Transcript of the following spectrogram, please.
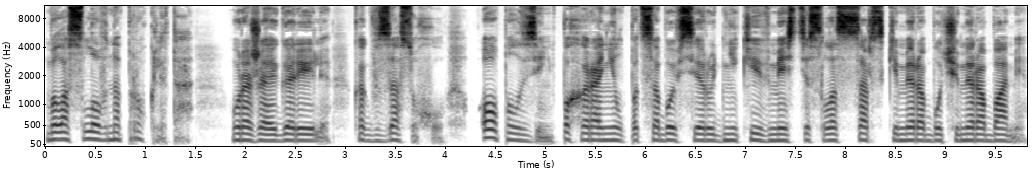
была словно проклята. Урожаи горели, как в засуху. Оползень похоронил под собой все рудники вместе с лассарскими рабочими рабами,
